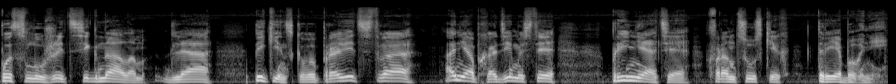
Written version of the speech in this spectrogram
послужить сигналом для пекинского правительства о необходимости принятия французских требований.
